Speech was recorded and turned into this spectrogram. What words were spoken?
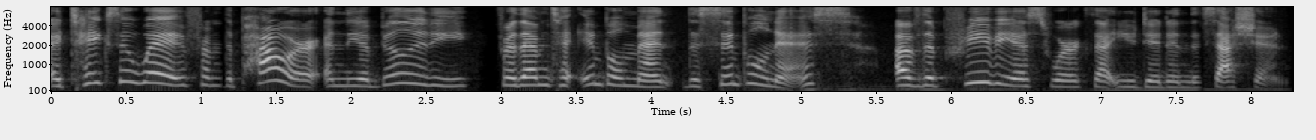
It takes away from the power and the ability for them to implement the simpleness of the previous work that you did in the session.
